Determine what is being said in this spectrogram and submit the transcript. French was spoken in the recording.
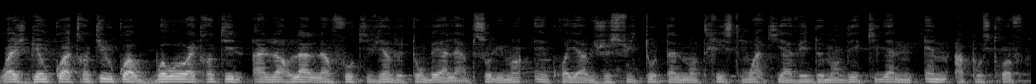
Wesh, bien ou quoi Tranquille ou quoi? Ouais, ouais, ouais, tranquille. Alors là, l'info qui vient de tomber, elle est absolument incroyable. Je suis totalement triste. Moi qui avais demandé Kylian M apostrophe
